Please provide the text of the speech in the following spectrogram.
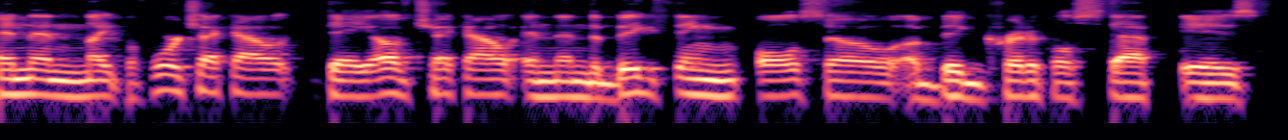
and then night before checkout, day of checkout. And then the big thing, also a big critical step is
